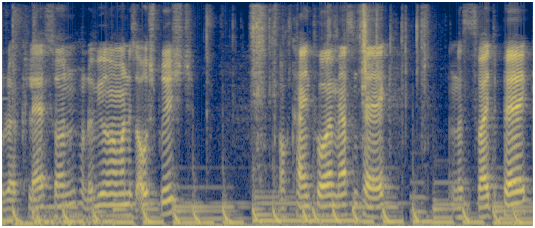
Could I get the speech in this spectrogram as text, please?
Oder Clason. Oder wie auch immer man es ausspricht. Noch kein Tor im ersten Pack. Und das zweite Pack.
